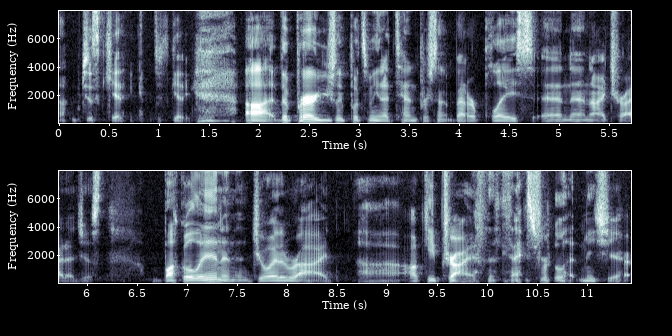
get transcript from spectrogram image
I'm just kidding. I'm just kidding. Uh, the prayer usually puts me in a 10% better place. And then I try to just buckle in and enjoy the ride uh, I'll keep trying. Thanks for letting me share.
